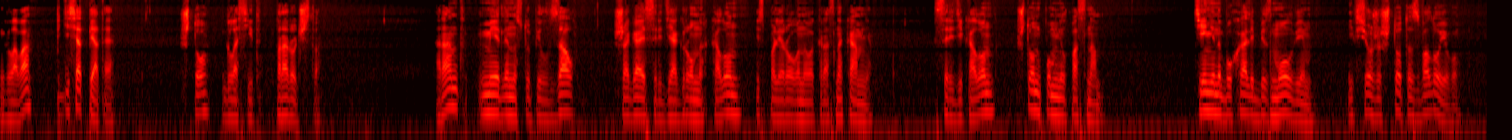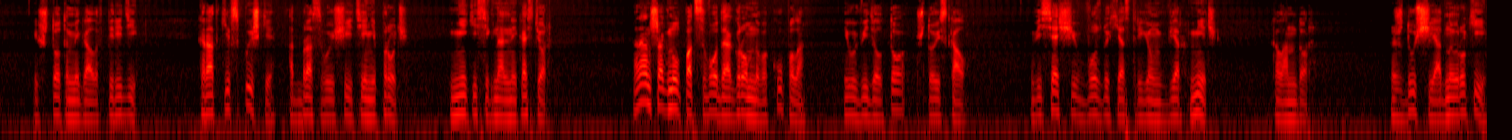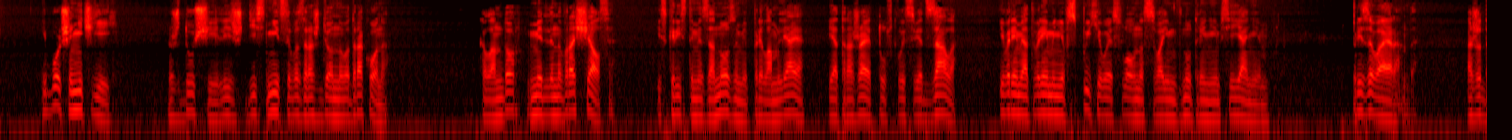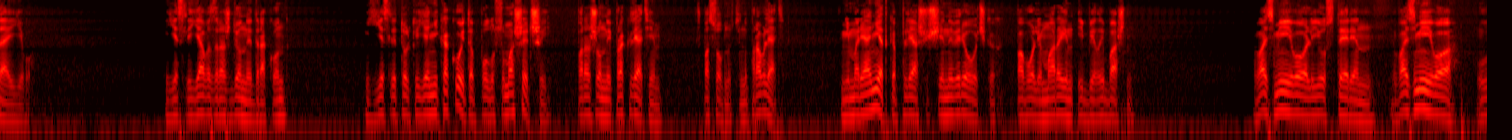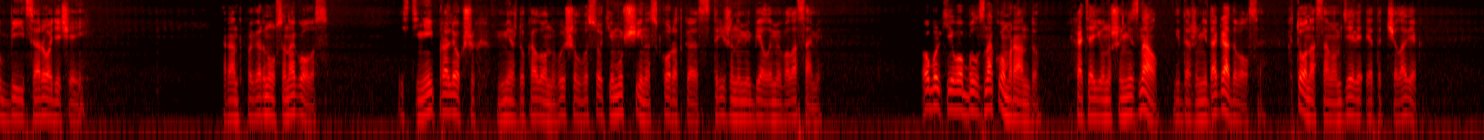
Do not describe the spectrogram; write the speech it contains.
Глава 55. Что гласит пророчество? Ранд медленно ступил в зал, шагая среди огромных колонн из полированного краснокамня. Среди колонн, что он помнил по снам. Тени набухали безмолвием, и все же что-то звало его, и что-то мигало впереди. Краткие вспышки, отбрасывающие тени прочь, некий сигнальный костер. Ран шагнул под своды огромного купола и увидел то, что искал. Висящий в воздухе острием вверх меч. Каландор. Ждущий одной руки и больше ничьей. Ждущий лишь десницы возрожденного дракона. Каландор медленно вращался, искристыми занозами преломляя и отражая тусклый свет зала, и время от времени вспыхивая словно своим внутренним сиянием, призывая Ранда, ожидая его. Если я возрожденный дракон, если только я не какой-то полусумасшедший, пораженный проклятием, способностью направлять, не марионетка, пляшущая на веревочках по воле Морейн и Белой башни, Возьми его, Льюстерин, возьми его, убийца родичей. Ранд повернулся на голос. Из теней, пролегших между колонн, вышел высокий мужчина с коротко стриженными белыми волосами. Облик его был знаком Ранду, хотя юноша не знал и даже не догадывался, кто на самом деле этот человек.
